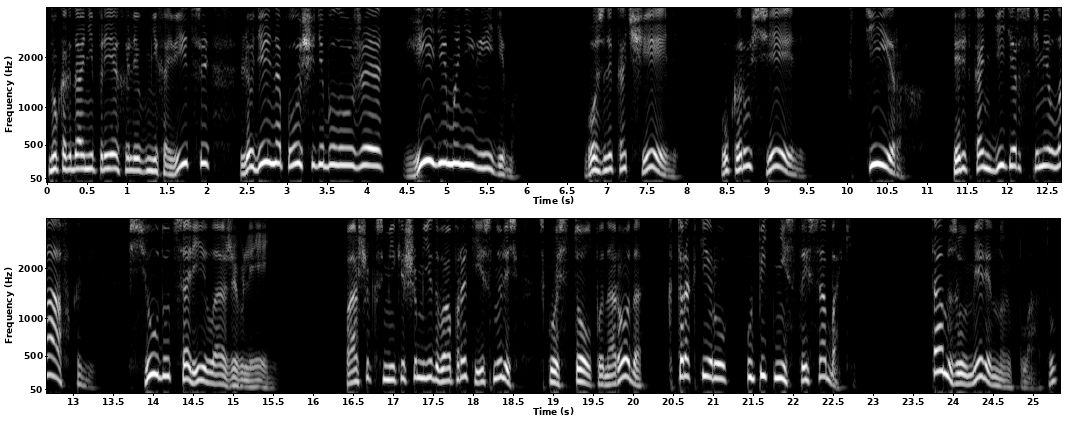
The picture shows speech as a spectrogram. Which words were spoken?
Но когда они приехали в Миховицы, людей на площади было уже видимо-невидимо. Возле качелей, у каруселей, в тирах, перед кондитерскими лавками всюду царило оживление. Пашек с Микишем едва протиснулись сквозь толпы народа к трактиру у пятнистой собаки. Там за умеренную плату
